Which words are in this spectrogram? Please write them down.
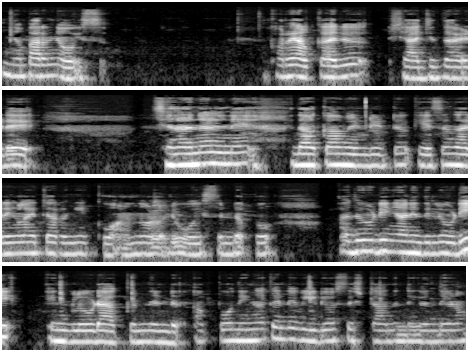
ഞാൻ പറഞ്ഞ വോയിസ് കുറേ ആൾക്കാർ ഷാജിദയുടെ ചാനലിനെ ഇതാക്കാൻ വേണ്ടിയിട്ട് കേസും കാര്യങ്ങളായിട്ട് ഇറങ്ങിക്കുവാണെന്നുള്ളൊരു വോയിസ് ഉണ്ട്. അപ്പോൾ അതുകൂടി ഞാൻ ഇതിലൂടെ ഇൻക്ലൂഡ് ആക്കുന്നുണ്ട്. അപ്പോൾ നിങ്ങൾക്ക് എന്റെ വീഡിയോസ് ഇഷ്ടമാകുന്നുണ്ടെങ്കിൽ എന്ത് ചെയ്യണം?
